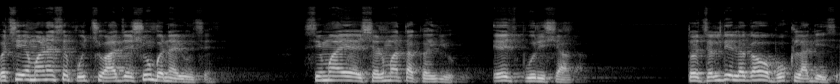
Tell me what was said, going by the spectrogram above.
પછી એ માણસે પૂછ્યું, આજે શું બનાવ્યું છે? સીમાએ શરમાતા કહ્યું, એ જ પૂરી શાક. તો જલ્દી લગાવો, ભૂખ લાગી છે.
